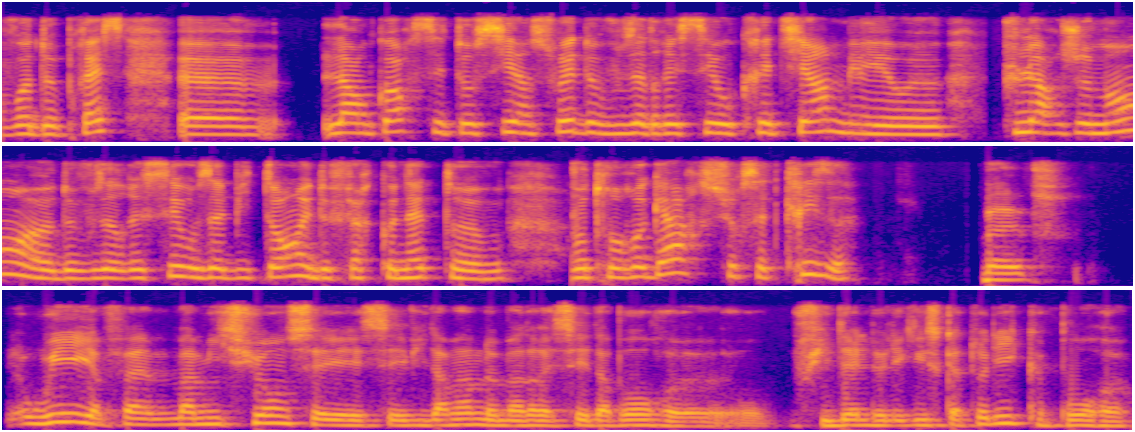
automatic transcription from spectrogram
voie de presse. là encore, c'est aussi un souhait de vous adresser aux chrétiens, mais plus largement de vous adresser aux habitants et de faire connaître votre regard sur cette crise. Ben, oui, enfin, ma mission, c'est évidemment de m'adresser d'abord euh, aux fidèles de l'Église catholique pour, euh,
